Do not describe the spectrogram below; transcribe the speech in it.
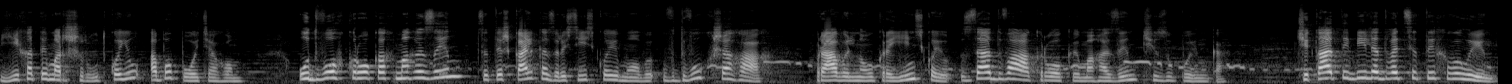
їхати маршруткою або потягом. У двох кроках магазин це теж калька з російської мови. В двох шагах правильно українською за два кроки магазин чи зупинка. Чекати біля 20 хвилин.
